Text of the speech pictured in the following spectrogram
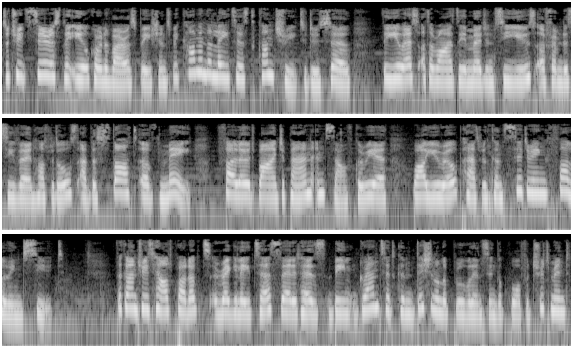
to treat seriously ill coronavirus patients, becoming the latest country to do so. The US authorized the emergency use of remdesivir in hospitals at the start of May, followed by Japan and South Korea, while Europe has been considering following suit. The country's health products regulator said it has been granted conditional approval in Singapore for treatment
